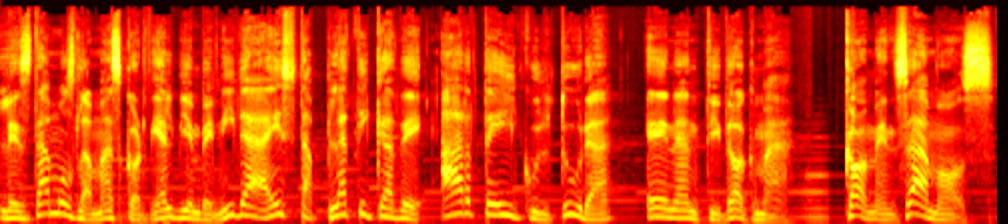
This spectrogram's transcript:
Les damos la más cordial bienvenida a esta plática de arte y cultura en Antidogma. ¡Comenzamos!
